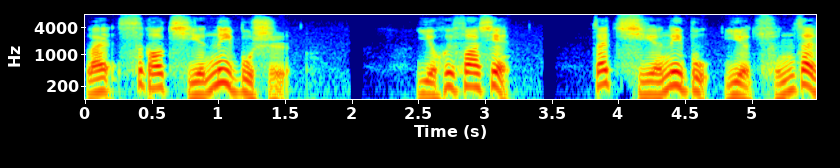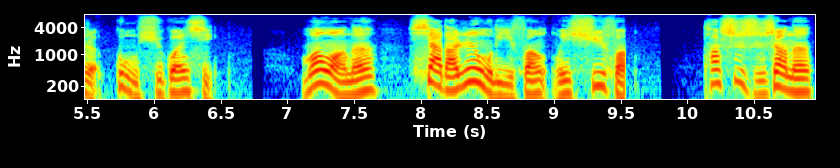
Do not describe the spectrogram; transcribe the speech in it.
来思考企业内部时，也会发现。在企业内部也存在着供需关系，往往呢下达任务的一方为需方，他事实上呢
